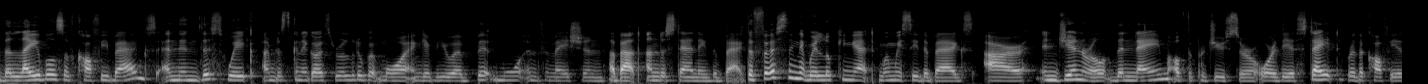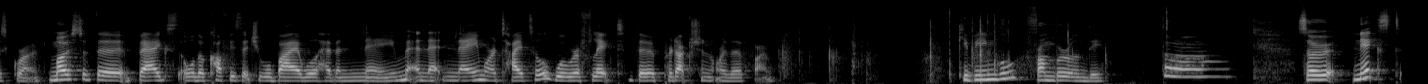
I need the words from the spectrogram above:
the labels of coffee bags. And then this week, I'm just gonna go through a little bit more and give you a bit more information about understanding the bag. The first thing that we're looking at when we see the bags are, in general, the name of the producer or the estate where the coffee is grown. Most of the bags or the coffees that you will buy will have a name, and that name or title will reflect the production or the farm. Kibingo from Burundi. So next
